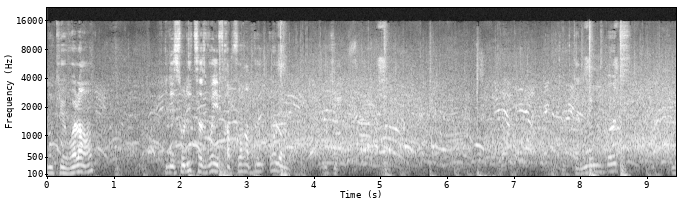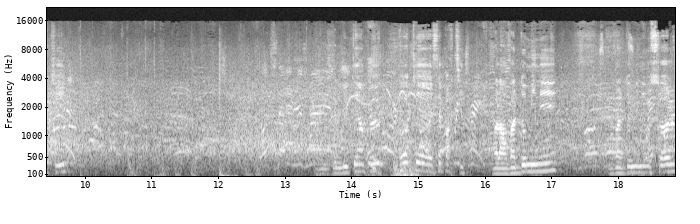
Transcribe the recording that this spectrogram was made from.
Donc euh, voilà. Hein. Il est solide, ça se voit, il frappe fort un peu. Oh là là. Ok. Calmez mon pote. Ok. Je vais lutter un peu. Ok, c'est parti. Voilà, on va le dominer. On va le dominer au sol.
